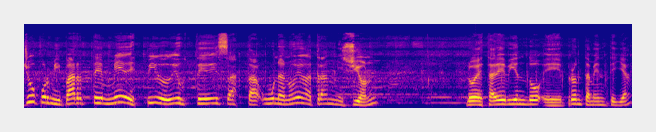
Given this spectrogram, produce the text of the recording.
Yo por mi parte me despido de ustedes hasta una nueva transmisión. Lo estaré viendo eh, prontamente ya.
